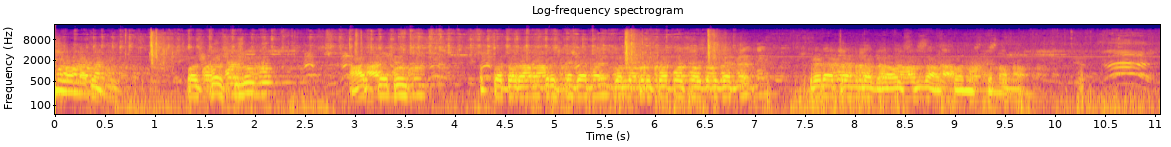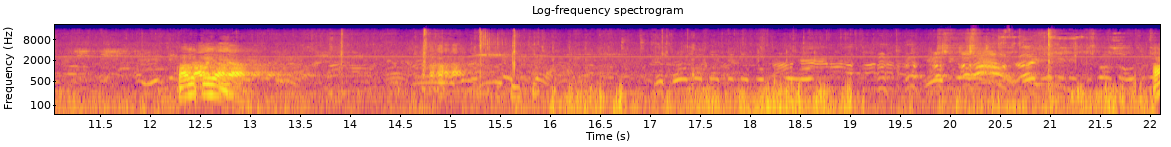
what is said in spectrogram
మూడు నిమిషములు ఉన్నది ఫస్ట్ పోస్టులు ఆర్కేబుల్స్ ఉత్తర రామకృష్ణ గారిని గొల్లపూడి కోట సోదరు గారిని క్రీడా ప్రాంగంలోకి రావాల్సిందిగా ఆహ్వానిస్తున్నాము కాలకయ్య ఆ!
